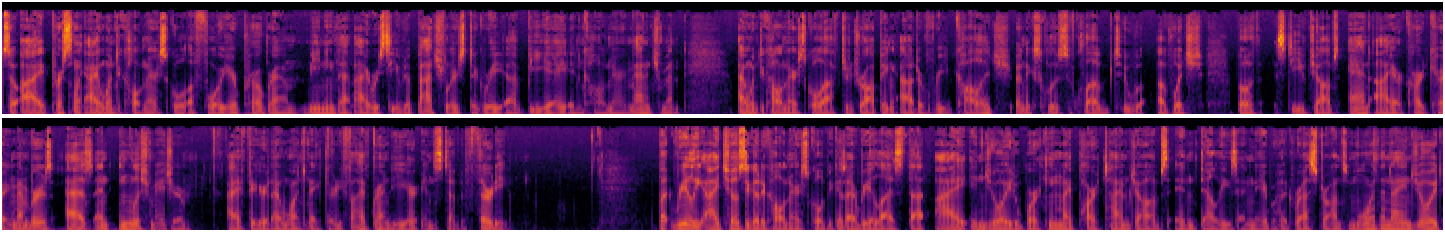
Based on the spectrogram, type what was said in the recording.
So I personally I went to culinary school, a four-year program, meaning that I received a bachelor's degree, a BA in culinary management. I went to culinary school after dropping out of Reed College, an exclusive club to, of which both Steve Jobs and I are card-carrying members, as an English major. I figured I wanted to make 35 grand a year instead of 30. But really, I chose to go to culinary school because I realized that I enjoyed working my part time jobs in delis and neighborhood restaurants more than I enjoyed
